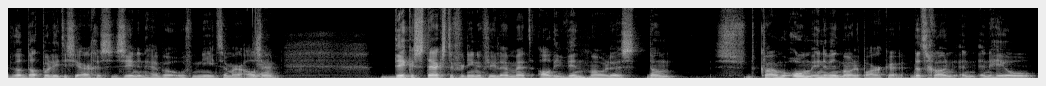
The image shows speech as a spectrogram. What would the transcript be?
dat, dat politici ergens zin in hebben of niet. Zeg maar, als Ja. er dikke stacks te verdienen vielen met al die windmolens, dan kwamen om in de windmolenparken. Dat is gewoon een, een heel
